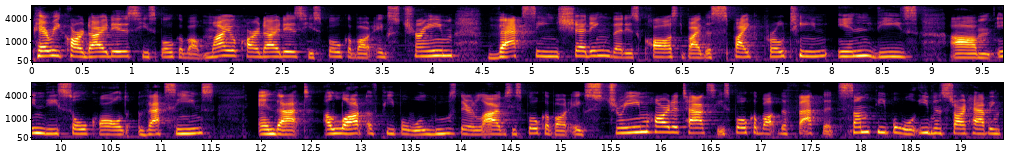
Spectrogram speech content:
pericarditis, He spoke about myocarditis, He spoke about extreme vaccine shedding that is caused by the spike protein in these, um, in these so called vaccines and that a lot of people will lose their lives. He spoke about extreme heart attacks. He spoke about the fact that some people will even start having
